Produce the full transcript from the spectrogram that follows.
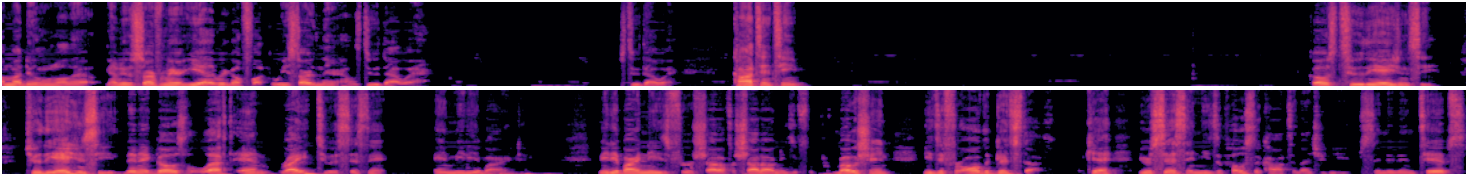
I'm not doing all that. Can I do start from here? Yeah, there we go. Fuck it. We start in there. Let's do it that way. Let's do it that way. Content team. Goes to the agency. To the agency. Then it goes left and right to assistant and media buying. Media buying needs for shout out for shout out, needs it for promotion, needs it for all the good stuff. Okay? Your assistant needs to post the content that you need. Send it in tips,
